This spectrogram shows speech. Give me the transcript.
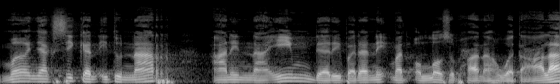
menyaksikan itu nar anin naim daripada nikmat Allah Subhanahu wa taala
